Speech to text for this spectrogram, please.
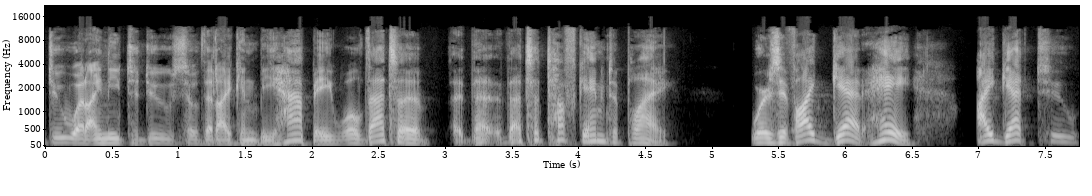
do what I need to do so that I can be happy, well, that's a that, that's a tough game to play. Whereas if I get, hey, I get to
